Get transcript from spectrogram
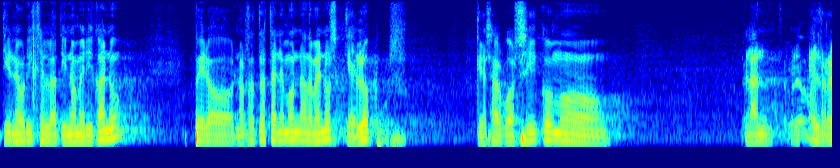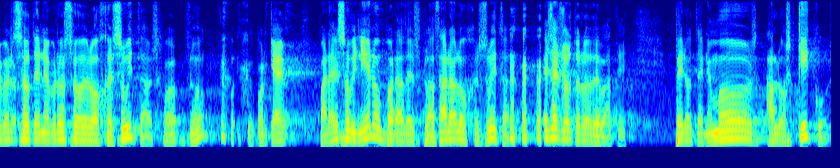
tiene origen latinoamericano, pero nosotros tenemos nada menos que el Opus, que es algo así como el reverso tenebroso de los jesuitas, ¿no? Porque para eso vinieron, para desplazar a los jesuitas. Ese es otro debate. Pero tenemos a los kikos,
